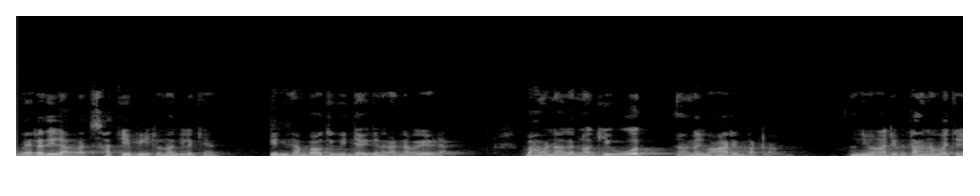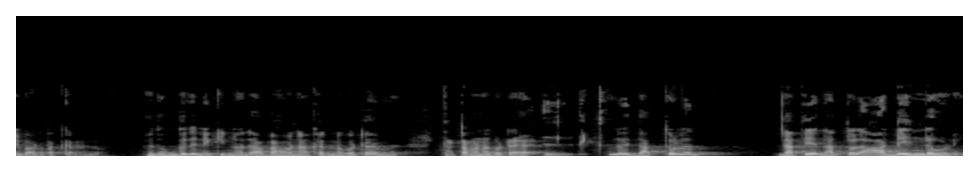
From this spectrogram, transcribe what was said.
වැරදිලාවත් සතිය පිහිටුනවා කියලා කියන්නේ. ඒ නිසා භෞතික විද්‍යාව ඉගෙන ගන්නව වේඩා. භාවනා කරනවා කිව්වොත් අනිවාර්යෙන් පටලවාගන්න. අනිවාර්යෙන්ම තහනම් වචනේ බවටපත් කරන්න ඕන. එතකොට උඟ දෙනෙක් ඉන්නවා දා භාවනා කරනකොට තටමනකොට මේ දත්වල දතේ දත්වල ආඩේ එන්න ඕනේ.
